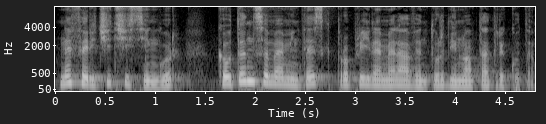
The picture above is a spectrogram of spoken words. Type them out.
nefericit și singur, căutând să-mi amintesc propriile mele aventuri din noaptea trecută.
